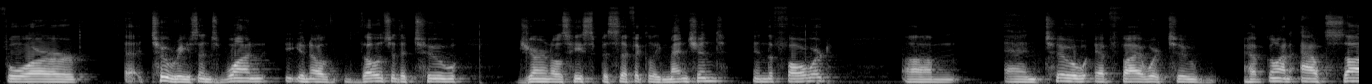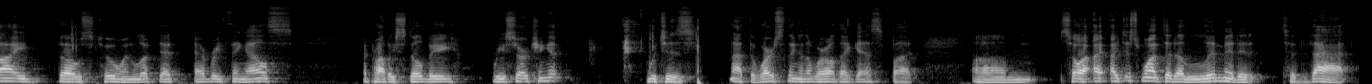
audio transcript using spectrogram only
for uh, two reasons. One, you know, those are the two journals he specifically mentioned in the forward. Um, and two, if I were to have gone outside those two and looked at everything else, I'd probably still be researching it which is not the worst thing in the world, I guess. But um, so I, I, just wanted to limit it to that.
